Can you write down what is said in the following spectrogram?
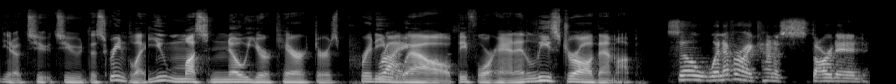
you know, to to the screenplay. You must know your characters pretty right. well beforehand, and at least draw them up. So whenever I kind of started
